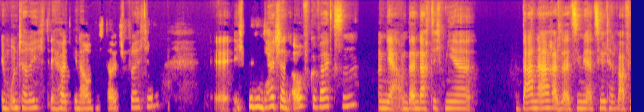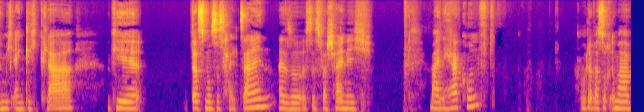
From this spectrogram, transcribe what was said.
im Unterricht, er hört genau, wie ich Deutsch spreche. Äh, ich bin in Deutschland aufgewachsen. Und ja, und dann dachte ich mir, danach, also als sie mir erzählt hat, war für mich eigentlich klar, okay, das muss es halt sein. Also es ist wahrscheinlich meine Herkunft oder was auch immer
